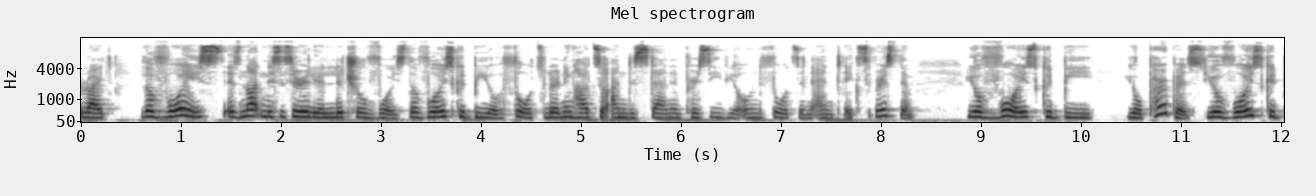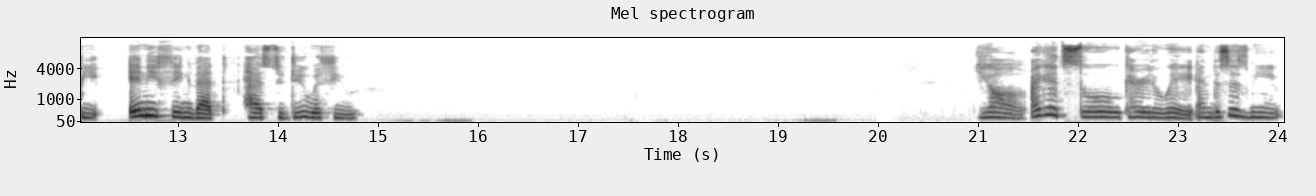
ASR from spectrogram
Right? The voice is not necessarily a literal voice. The voice could be your thoughts, learning how to understand and perceive your own thoughts and, and express them. Your voice could be your purpose. Your voice could be anything that has to do with you Y'all, I get so carried away, and this is me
